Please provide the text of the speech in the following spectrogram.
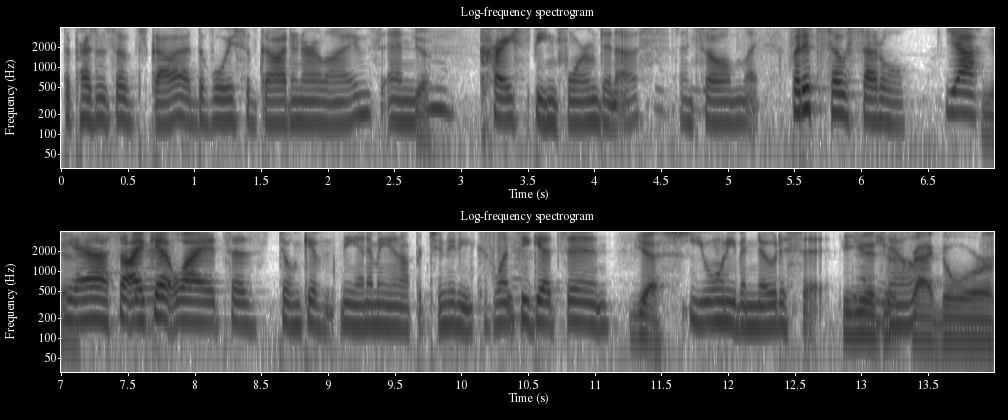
the presence of God, the voice of God in our lives, and Yeah. Mm. Christ being formed in us. And so I'm like, but it's so subtle. Yeah. Yeah. so I get why it says don't give the enemy an opportunity because once he gets in, Yes. you won't even notice it. You get you through a crack door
